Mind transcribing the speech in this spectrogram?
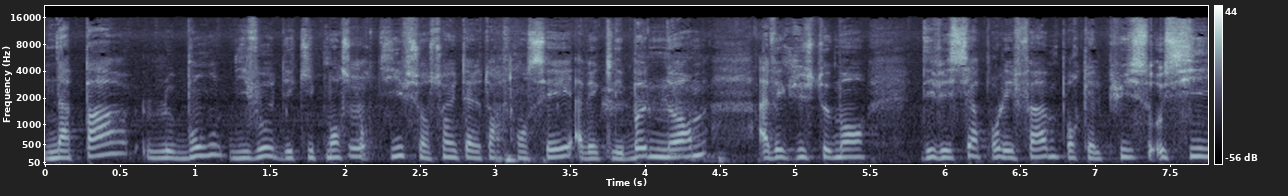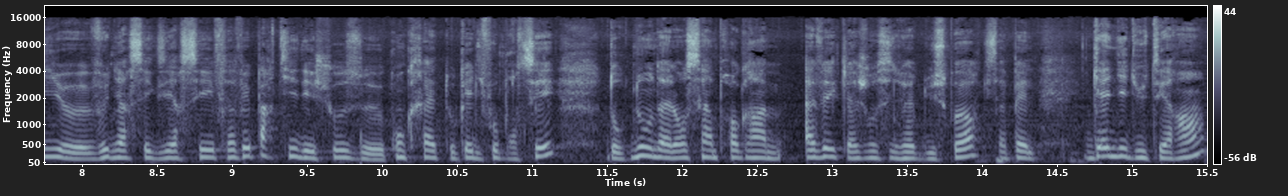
n'a pas le bon niveau d'équipement sportif sur l'ensemble du territoire français, avec les bonnes normes, avec justement des vestiaires pour les femmes pour qu'elles puissent aussi euh, venir s'exercer. Ça fait partie des choses euh, concrètes auxquelles il faut penser. Donc nous, on a lancé un programme avec l'Agence nationale du sport qui s'appelle Gagner du terrain.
